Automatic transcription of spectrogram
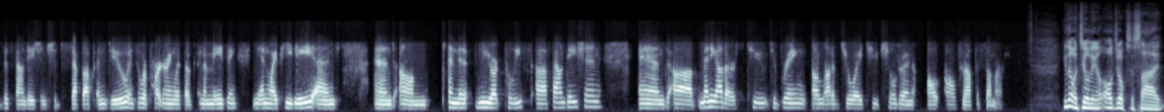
this foundation should step up and do. And so we're partnering with a, an amazing the NYPD and and um, and the New York Police uh, Foundation and uh, many others to to bring a lot of joy to children all, all throughout the summer. You know, Jillian, all jokes aside,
